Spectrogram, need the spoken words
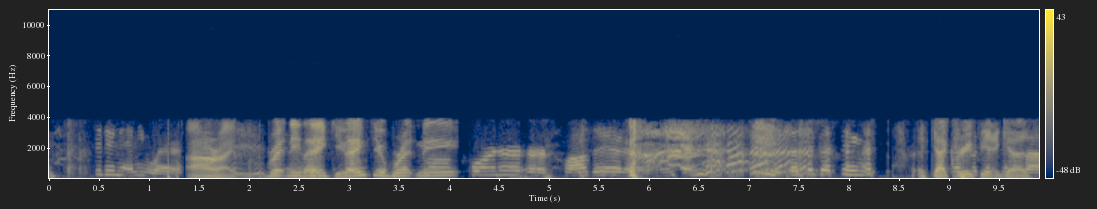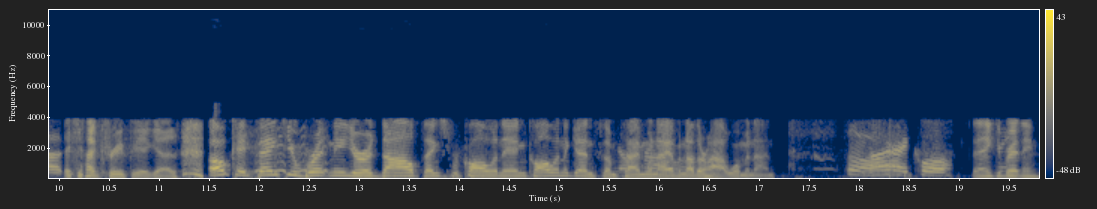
fit in anywhere. All right, Brittany. Thank you. Thank you, Brittany. corner or closet or anything. That's a good thing. It got That's creepy what they say again. about- It got creepy again. Okay, thank you, Brittany. You're a doll. Thanks for calling in. Call in again sometime when I have another hot woman on. All right, cool. Thank you, Brittany.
